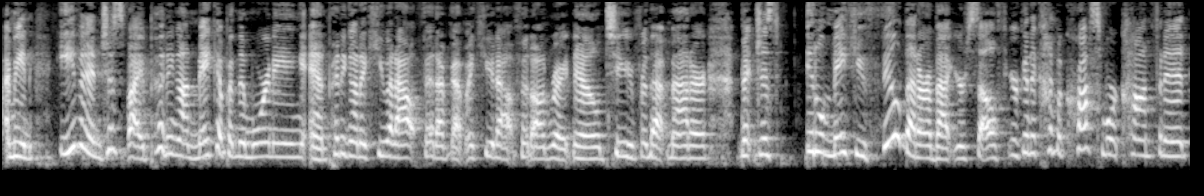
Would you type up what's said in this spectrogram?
I mean, even just by putting on makeup in the morning and putting on a cute outfit, I've got my cute outfit on right now too, for that matter, but just It'll make you feel better about yourself. You're going to come across more confident.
